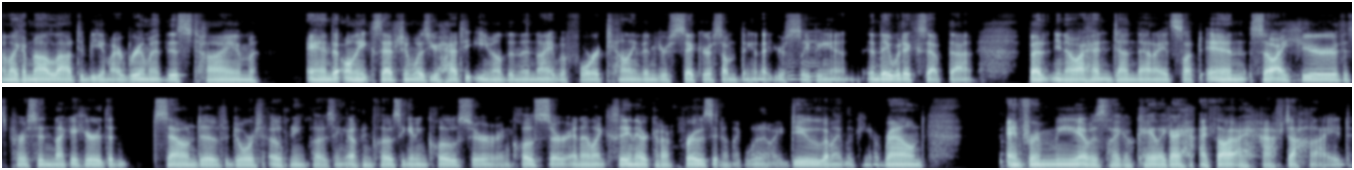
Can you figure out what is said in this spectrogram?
I'm like, I'm not allowed to be in my room at this time. And the only exception was you had to email them the night before telling them you're sick or something and that you're Mhm. sleeping in, and they would accept that. But, you know, I hadn't done that. I had slept in. So I hear this person, like, I hear the sound of doors opening, closing, opening, closing, getting closer and closer. And I'm like sitting there kind of frozen. I'm like, what do I do? I'm like looking around. And for me, it was like, okay, like I, I thought I have to hide.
